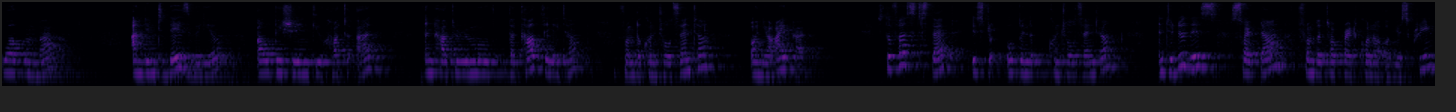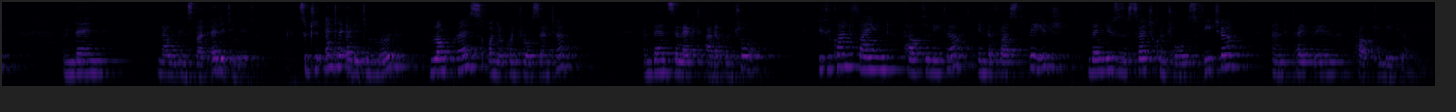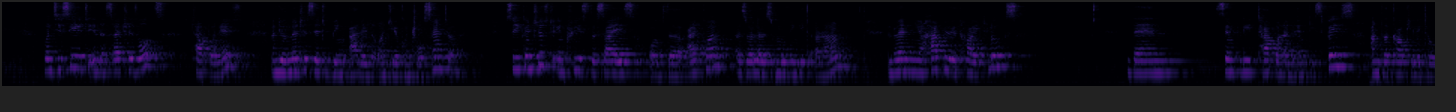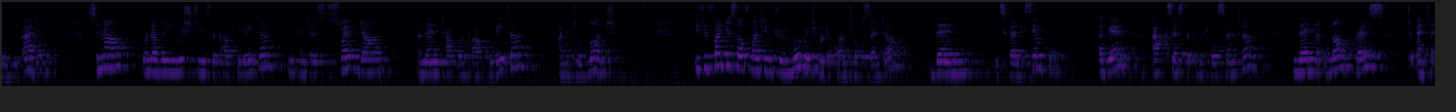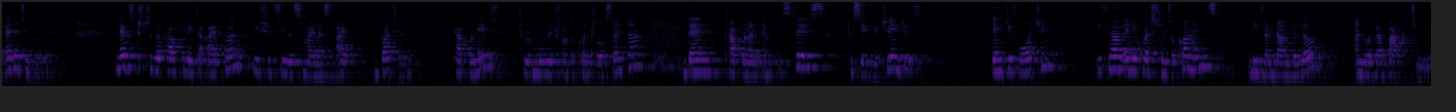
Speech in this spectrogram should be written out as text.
Welcome back and in today's video I'll be showing you how to add and how to remove the calculator from the control center on your iPad. So the first step is to open the control center and to do this swipe down from the top right corner of your screen and then now we can start editing it. So to enter editing mode long press on your control center and then select add a control. If you can't find calculator in the first page, then use the search controls feature and type in calculator. Once you see it in the search results, tap on it and you'll notice it being added onto your control center. So you can choose to increase the size of the icon as well as moving it around. And when you're happy with how it looks, then simply tap on an empty space and the calculator will be added. So now, whenever you wish to use the calculator, you can just swipe down and then tap on calculator and it will launch. If you find yourself wanting to remove it from the control center, then it's fairly simple. Again, access the control center, then long press to enter editing mode. Next to the calculator icon, you should see this minus I button. Tap on it to remove it from the control center, then tap on an empty space to save your changes. Thank you for watching. If you have any questions or comments, leave them down below and we'll get back to you.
